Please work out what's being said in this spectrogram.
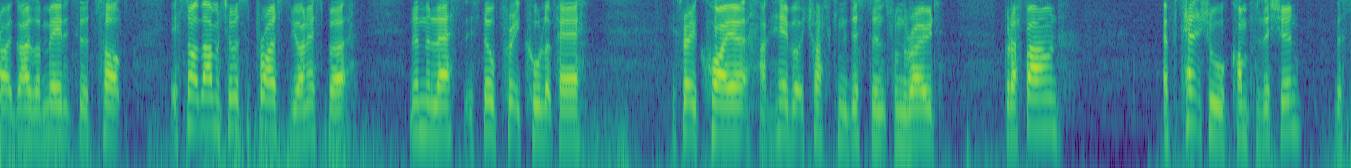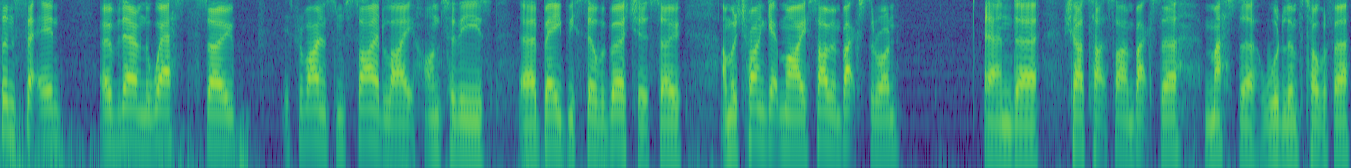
Right guys, I've made it to the top. It's not that much of a surprise to be honest, but nonetheless, it's still pretty cool up here. It's very quiet. I can hear a bit of traffic in the distance from the road, but I found a potential composition. The sun's setting over there in the west, so it's providing some side light onto these uh, baby silver birches. So I'm gonna try and get my Simon Baxter on and uh, shout out Simon Baxter, master woodland photographer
